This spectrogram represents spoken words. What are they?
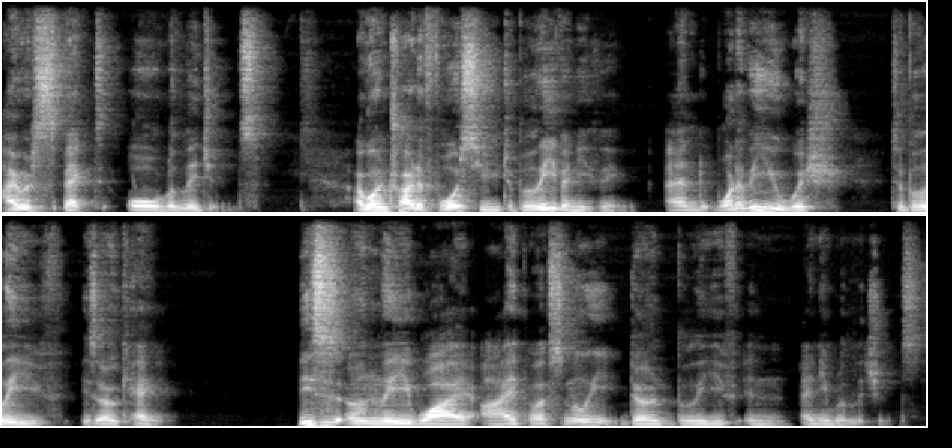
I respect all religions. I won't try to force you to believe anything, and whatever you wish to believe is okay. This is only why I personally don't believe in any religions.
